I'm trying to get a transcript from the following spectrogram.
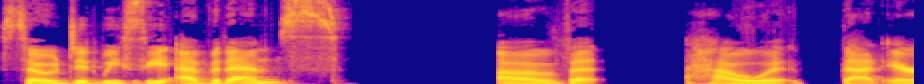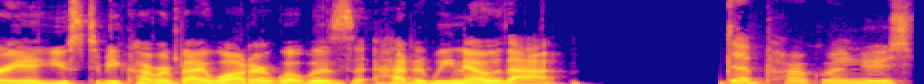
so, did we see evidence of how that area used to be covered by water? What was, how did we know that? The park rangers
